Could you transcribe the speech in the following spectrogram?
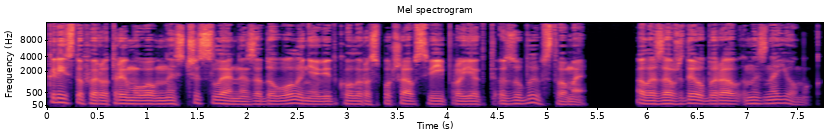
Крістофер отримував незчисленне задоволення, відколи розпочав свій проєкт з убивствами, але завжди обирав незнайомок.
